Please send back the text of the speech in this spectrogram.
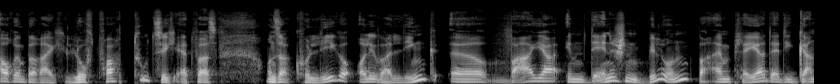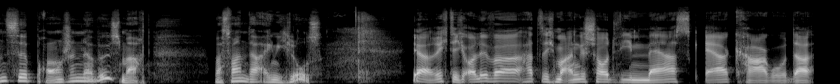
Auch im Bereich Luftfahrt tut sich etwas. Unser Kollege Oliver Link äh, war ja im dänischen Billund bei einem Player, der die ganze Branche nervös macht. Was war denn da eigentlich los? Ja, richtig. Oliver hat sich mal angeschaut, wie Maersk Air Cargo da,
